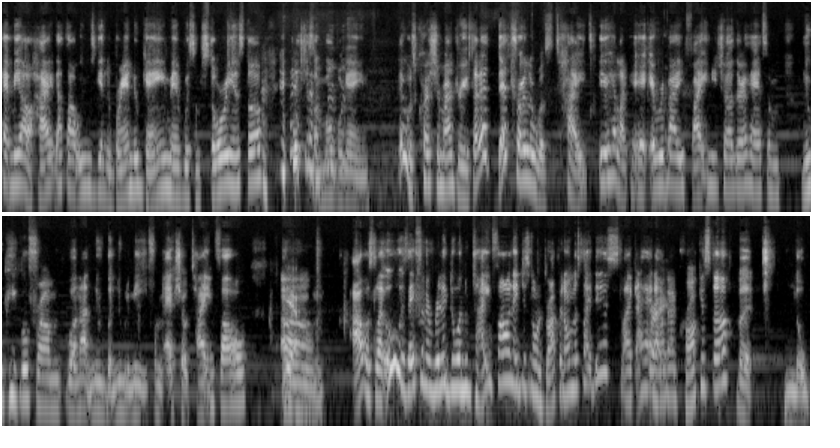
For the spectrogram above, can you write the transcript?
had me all hyped. I thought we was getting a brand new game and with some story and stuff. it's just a mobile game. It was crushing my dreams. So that that trailer was tight. It had like had everybody fighting each other. It had some new people from well, not new but new to me from actual Titanfall. Yeah. Um, I was like, "Ooh, is they finna really do a new Titanfall? And they just gonna drop it on us like this?" Like I had right. all that crunk and stuff, but nope.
